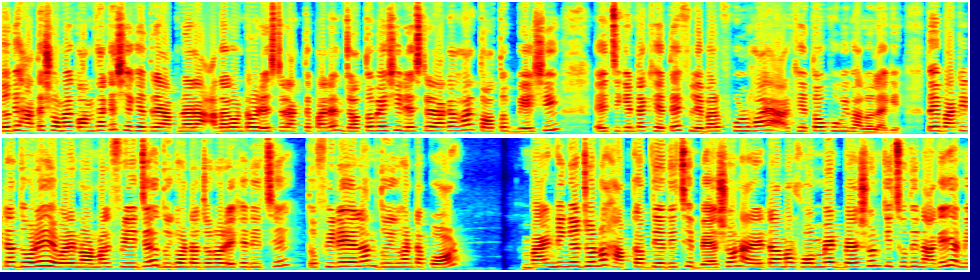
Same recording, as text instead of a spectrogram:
যদি হাতে সময় কম থাকে সেক্ষেত্রে আপনারা আধা ঘন্টাও রেস্টে রাখতে পারেন। যত বেশি রেস্টে রাখা হয় তত বেশি এই চিকেনটা খেতে ফ্লেভারফুল হয় আর খেতেও খুবই ভালো লাগে। তো এই বাটিটা ধরে এবারে নর্মাল ফ্রিজে দুই ঘণ্টার জন্য রেখে দিচ্ছি। তো ফিরে এলাম দুই ঘণ্টা পর। বাইন্ডিংয়ের জন্য হাফ কাপ দিয়ে দিচ্ছি বেসন, আর এটা আমার হোমমেড বেসন। কিছুদিন আগেই আমি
